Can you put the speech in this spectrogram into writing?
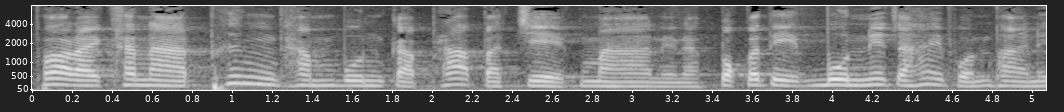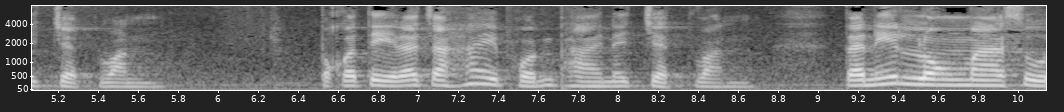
เพราะอะไรขนาดเพิ่งทำบุญกับพระปัจเจกมาเนี่ยนะปกติบุญนี่จะให้ผลภายในเจ็ดวัน ปกติแล้วจะให้ผลภายในเจ็ดวัน แต่นี้ลงมาสู่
